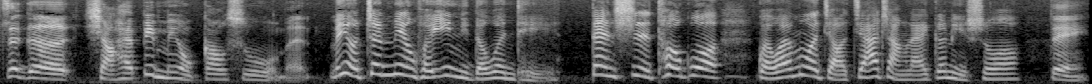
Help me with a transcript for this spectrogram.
这个小孩并没有告诉我们，没有正面回应你的问题，但是透过拐弯抹角，家长来跟你说，对，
